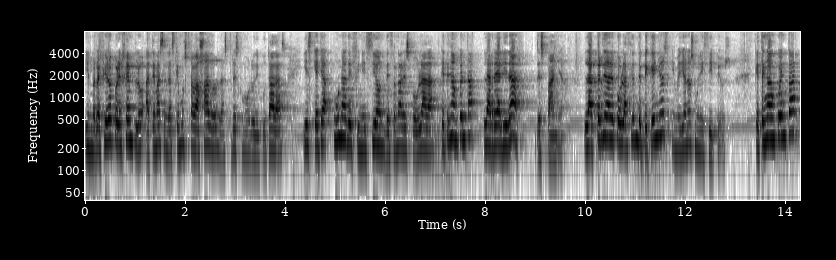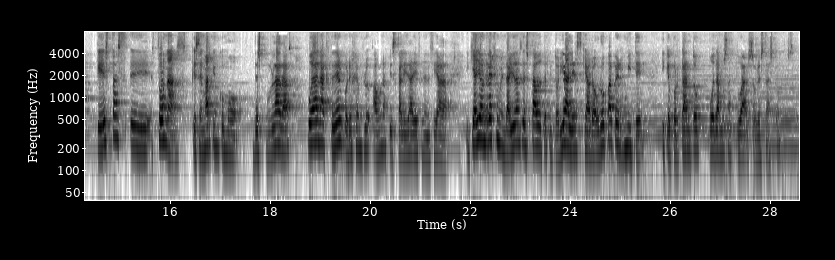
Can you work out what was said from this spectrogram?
Y me refiero, por ejemplo, a temas en los que hemos trabajado, las tres como eurodiputadas, y es que haya una definición de zona despoblada que tenga en cuenta la realidad de España, la pérdida de población de pequeños y medianos municipios, que tenga en cuenta que estas eh, zonas que se marquen como despobladas puedan acceder, por ejemplo, a una fiscalidad diferenciada y que haya un régimen de ayudas de Estado territoriales que ahora Europa permite y que, por tanto, podamos actuar sobre estas zonas.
